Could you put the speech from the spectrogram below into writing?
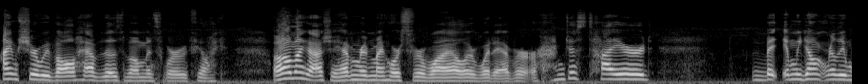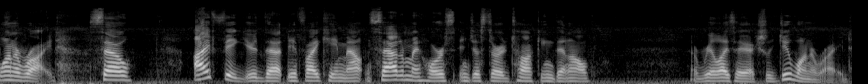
I'm sure we've all have those moments where we feel like, oh my gosh, I haven't ridden my horse for a while or whatever, or I'm just tired, but and we don't really want to ride. So I figured that if I came out and sat on my horse and just started talking, then I'll I realize I actually do want to ride.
